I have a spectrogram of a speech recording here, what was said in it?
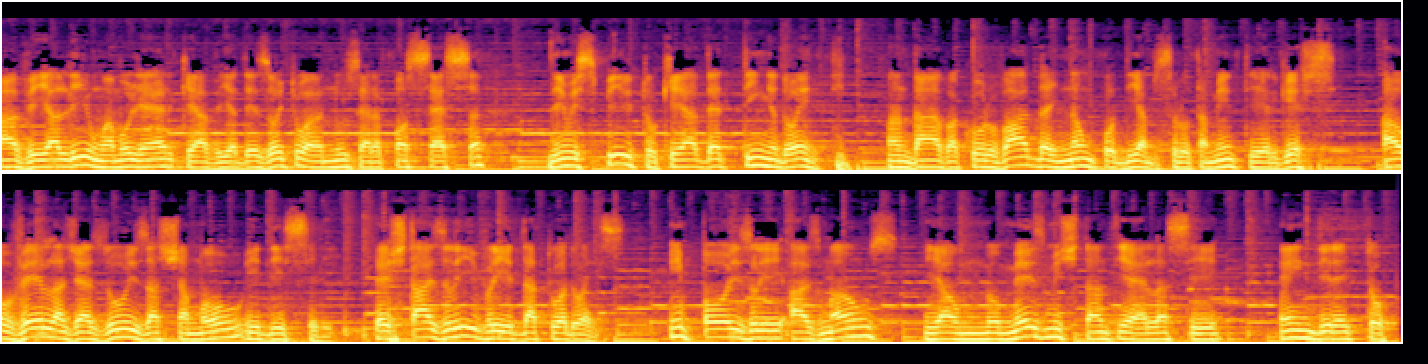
Havia ali uma mulher que havia 18 anos era possessa de um espírito que a detinha doente. Andava curvada e não podia absolutamente erguer-se. Ao vê-la, Jesus a chamou e disse-lhe: Estás livre da tua doença. Impôs-lhe as mãos e ao, no mesmo instante ela se endireitou,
